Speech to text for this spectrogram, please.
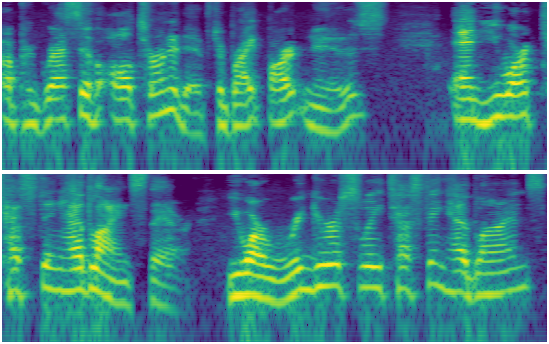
a progressive alternative to Breitbart News, and you are testing headlines there. You are rigorously testing headlines.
